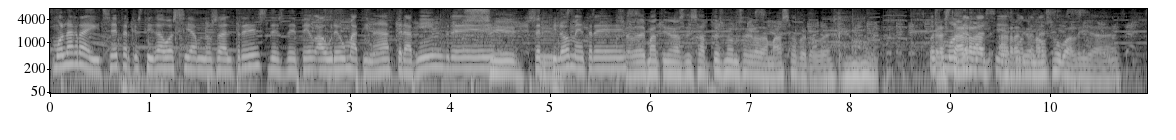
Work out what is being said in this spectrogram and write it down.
Molt agraïts, eh, perquè estigueu així amb nosaltres. Des de peu haureu matinat per a vindre, per quilòmetres... Això de matinars dissabtes no ens agrada massa, però bé. Pues per estar a, gràcies, a Radio moltes Nou s'ho gràcies. valia, eh?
